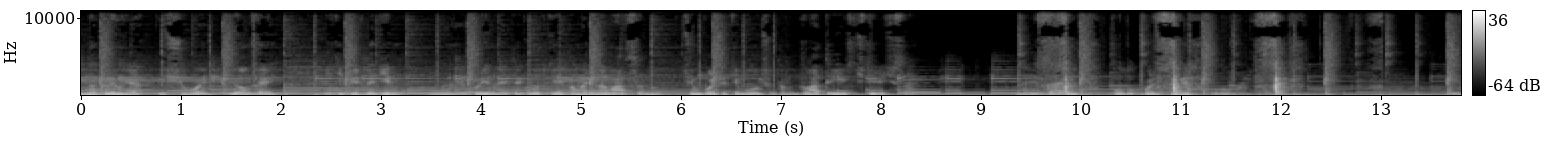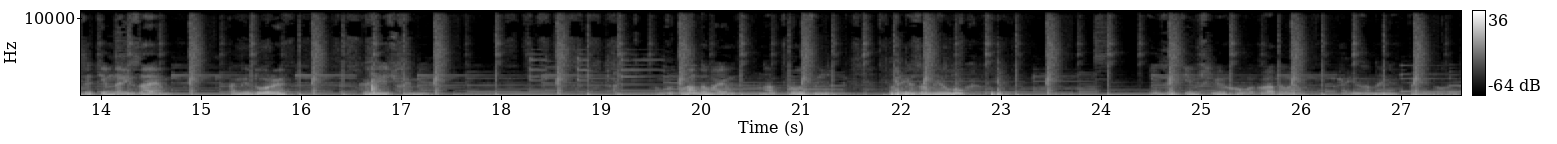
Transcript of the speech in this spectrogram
Накрыл я пищевой пленкой и теперь дадим э, куриной этой грудке помариноваться. Ну, чем больше, тем лучше, там 2, 3, 4 часа. Нарезаем полукольцами лук. И затем нарезаем помидоры колечками выкладываем на противень порезанный лук и затем сверху выкладываем порезанные помидоры.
